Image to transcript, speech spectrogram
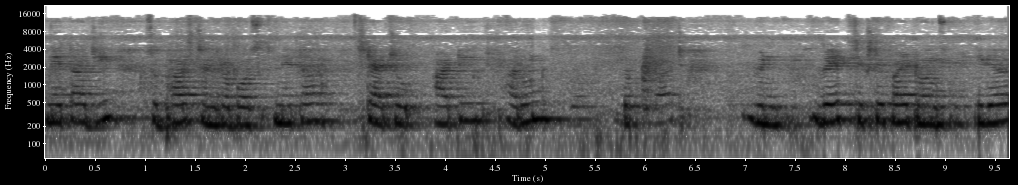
Netaji Subhash Chandra Bose. Neta statue. Arti Arun Yogiraj weight 65 tons. Material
